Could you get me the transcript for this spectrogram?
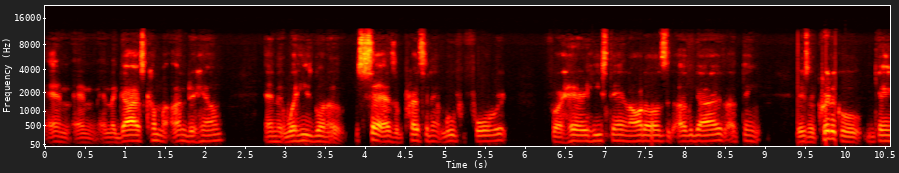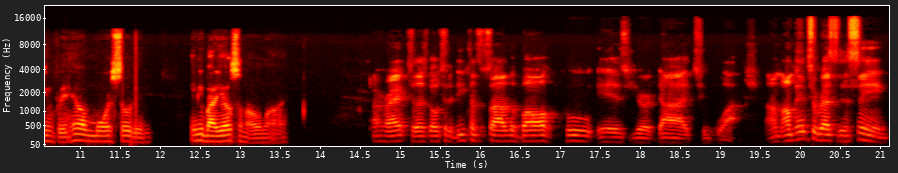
and and and the guys coming under him and what he's going to set as a precedent moving forward for Harry Hiestand and all those other guys, I think there's a critical game for him more so than anybody else on the O line. All right, so let's go to the defensive side of the ball. Who is your guy to watch? I'm, I'm interested in seeing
